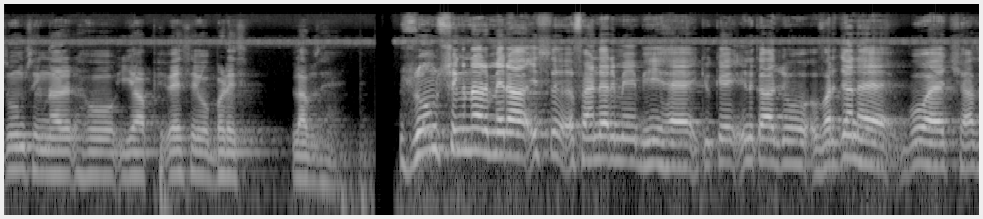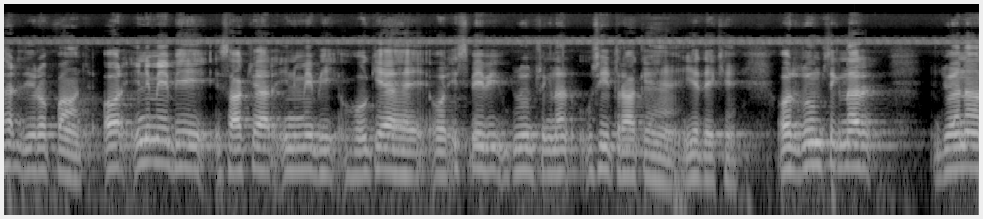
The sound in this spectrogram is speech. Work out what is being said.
जूम सिग्नल हो या वैसे वो बड़े लफ्ज़ हैं। जूम सिग्नल मेरा इस फैंडर में भी है क्योंकि इनका जो वर्जन है वो है छियासठ ज़ीरो पाँच और इनमें भी साक्षार इनमें भी हो गया है और इसमें भी जूम सिग्नल उसी तरह के हैं ये देखें। और जूम सिग्नल जो है ना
